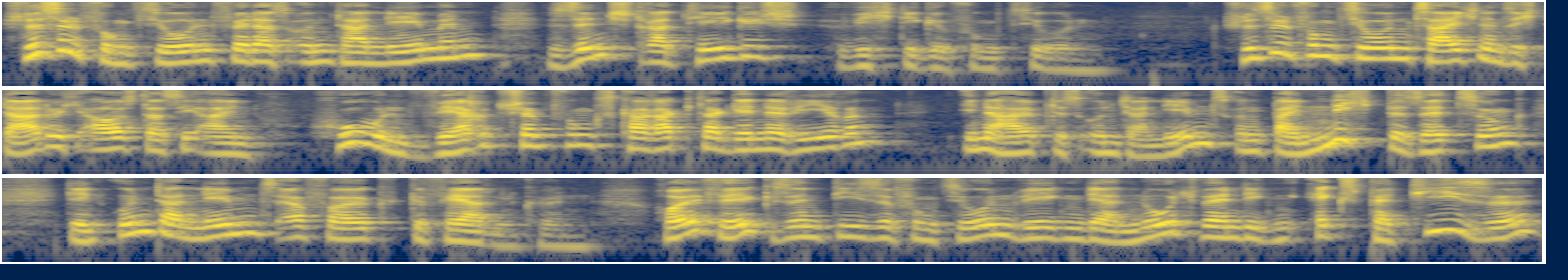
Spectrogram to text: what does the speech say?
Schlüsselfunktionen für das Unternehmen sind strategisch wichtige Funktionen. Schlüsselfunktionen zeichnen sich dadurch aus, dass sie einen hohen Wertschöpfungscharakter generieren innerhalb des Unternehmens und bei Nichtbesetzung den Unternehmenserfolg gefährden können. Häufig sind diese Funktionen wegen der notwendigen Expertise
